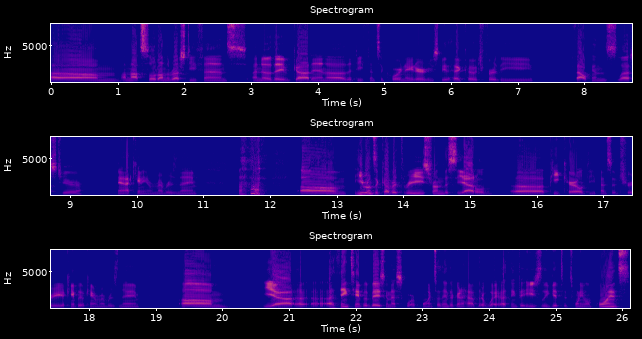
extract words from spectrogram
Um, I'm not sold on the rush defense. I know they've got in uh, the defensive coordinator who used to be the head coach for the Falcons last year. Man, I can't even remember his name. um, he runs a cover three. He's from the Seattle uh, Pete Carroll defensive tree. I can't believe I can't remember his name. Um, yeah, I, I, think Tampa Bay is going to score points. I think they're going to have their way. I think they easily get to 21 points.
